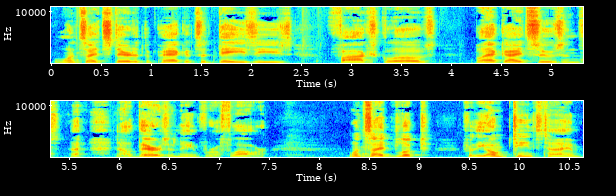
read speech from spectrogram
Once I'd stared at the packets of daisies, foxgloves, black eyed Susans. now there's a name for a flower. Once I'd looked for the umpteenth time,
